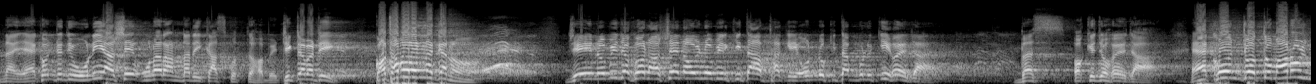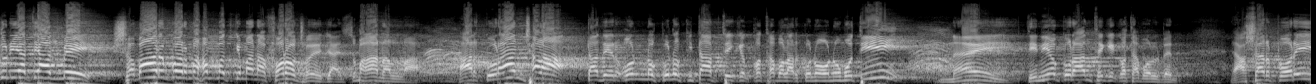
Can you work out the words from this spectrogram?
নাই। এখন যদি উনি আসে, ওনার আন্ডারেই কাজ করতে হবে, ঠিক তবে ঠিক? কথা বলেন না কেন? যে নবী যখন আসেন, ওই নবীর কিতাব থাকে, অন্য কিতাবগুলো কি হয়ে যায়? ব্যাস, অকেজ হয়ে যায়। এখন যত মানুষ দুনিয়াতে আসবে, সবার উপর মোহাম্মদকে মানা ফরজ হয়ে যায় সুবহান আল্লাহ আর কোরআন ছাড়া তাদের অন্য কোনো কিতাব থেকে কথা বলার কোনো অনুমতি নেই। তিনিও কোরআন থেকে কথা বলবেন। আসার পরেই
